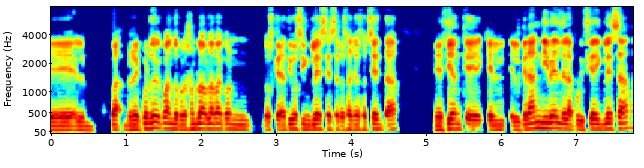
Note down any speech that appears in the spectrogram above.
eh, recuerdo que cuando, por ejemplo, hablaba con los creativos ingleses en los años 80, me decían que, que el, el, gran nivel de la publicidad inglesa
